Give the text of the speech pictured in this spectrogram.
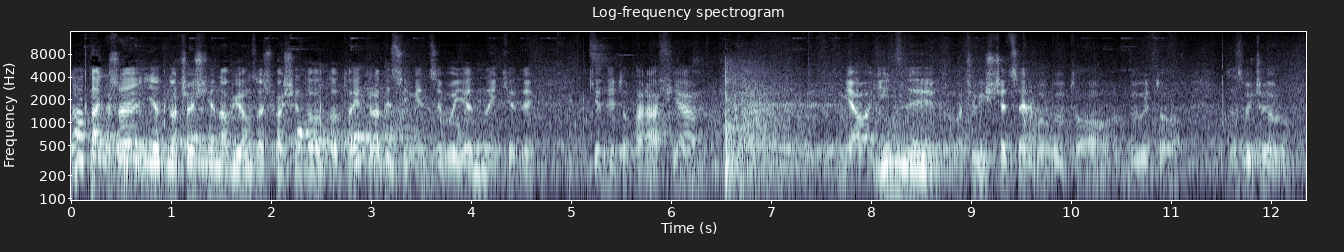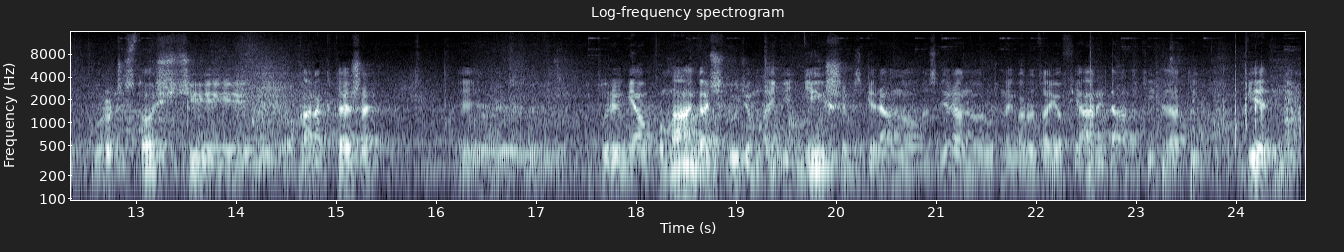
no a także jednocześnie nawiązać właśnie do, do tej tradycji międzywojennej, kiedy, kiedy to parafia e, miała inny oczywiście cel, bo był to, były to zazwyczaj uroczystości o charakterze e, który miał pomagać ludziom najbiedniejszym. Zbierano, zbierano różnego rodzaju ofiary, datki dla tych biednych.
